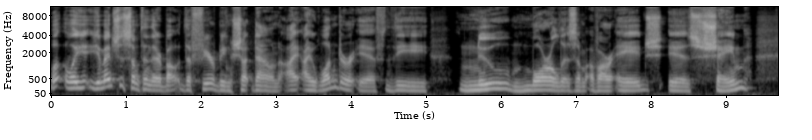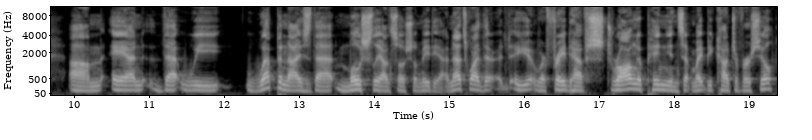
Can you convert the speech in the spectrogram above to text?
Well, well, you mentioned something there about the fear of being shut down. I, I wonder if the new moralism of our age is shame, um, and that we weaponize that mostly on social media. And that's why we're afraid to have strong opinions that might be controversial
